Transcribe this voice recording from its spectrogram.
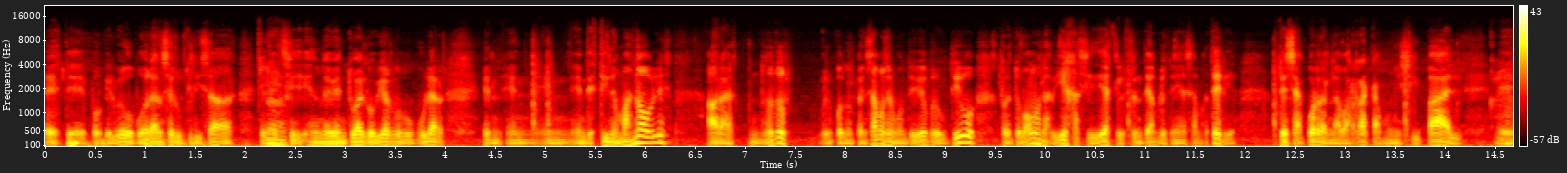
este, porque luego podrán ser utilizadas en, el- en un eventual gobierno popular en, en- en- en destinos más nobles. Ahora, nosotros cuando pensamos en Montevideo Productivo, retomamos las viejas ideas que el Frente Amplio tenía en esa materia. Ustedes se acuerdan la barraca municipal, eh,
